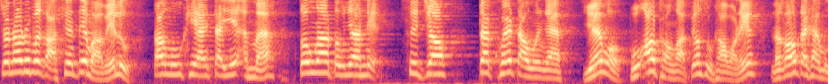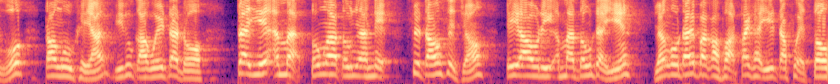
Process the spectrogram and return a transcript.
ကျွန်တော်တို့ဘက်ကအဆင်သင့်ပါပဲလို့တောင်ငူခရိုင်တိုက်ရင်အမှန်3932နှစ်စစ်ကြောင်းတက်ခွဲတာဝန်ခံရဲဘော်ဘိုးအောက်ထောင်ကပြောဆိုထားပါတယ်၎င်းတိုက်ခိုက်မှုကိုတောင်ငူခရိုင်ပြည်သူ့ကာကွယ်တပ်တော်တက်ရင်အမှတ်3932နှစ်စစ်တောင်းစစ်ကြောင်း ARD အမှတ်3တက်ရင်ရန်ကုန်တိုင်းဘက်ကဖတိုက်ခိုက်ရေးတပ်ဖွဲ့3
